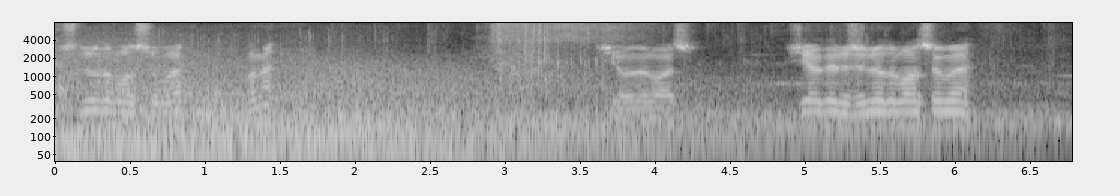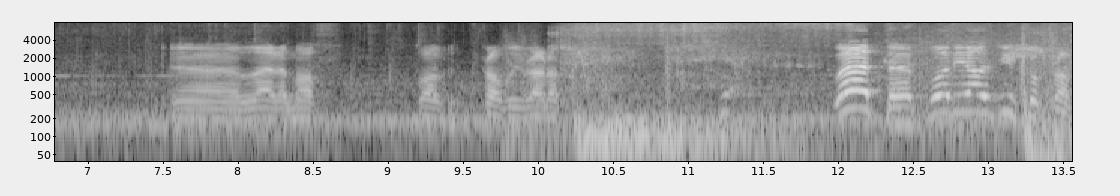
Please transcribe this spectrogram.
There's another one somewhere, wasn't there? Sure there was. Sure there was another one somewhere. Uh, let him off. Probably, probably run off. Where the bloody hell did you come from?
